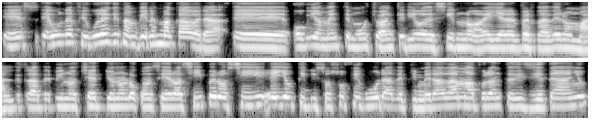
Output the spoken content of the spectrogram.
es, es una figura que también es macabra. eh, obviamente muchos han querido decir, no, ella era el verdadero mal detrás de Pinochet, yo no lo considero así, pero sí ella utilizó su figura de primera dama durante 17 años,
